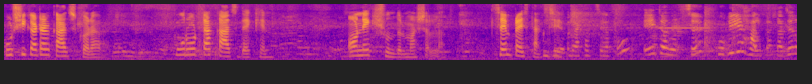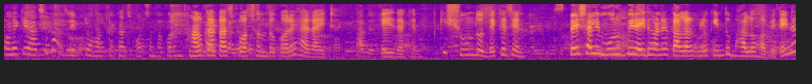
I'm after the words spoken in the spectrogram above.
কুর্শি কাটার কাজ করা পুরোটা কাজ দেখেন অনেক সুন্দর মাসাল্লাহ সেম প্রাইস থাকছে। দেখাচ্ছি আপু। এইটা হচ্ছে খুবই হালকা কাজের অনেকে আছে না যে একটু হালকা কাজ পছন্দ করেন হালকা কাজ পছন্দ করে হ্যাঁ রাইট এই দেখেন কি সুন্দর দেখেছেন? স্পেশালি মুরব্বির এই ধরনের কালারগুলো কিন্তু ভালো হবে তাই না?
